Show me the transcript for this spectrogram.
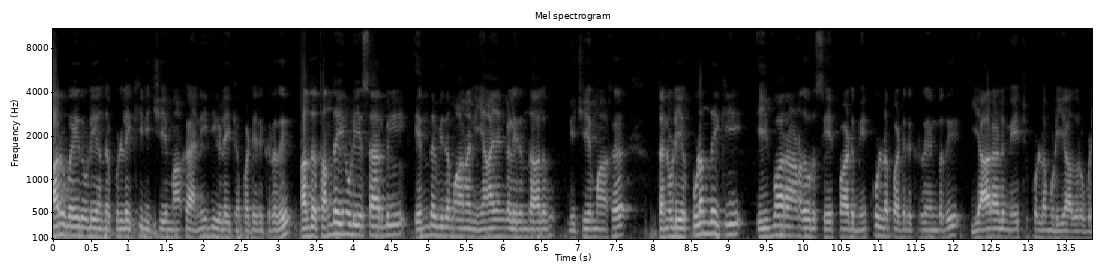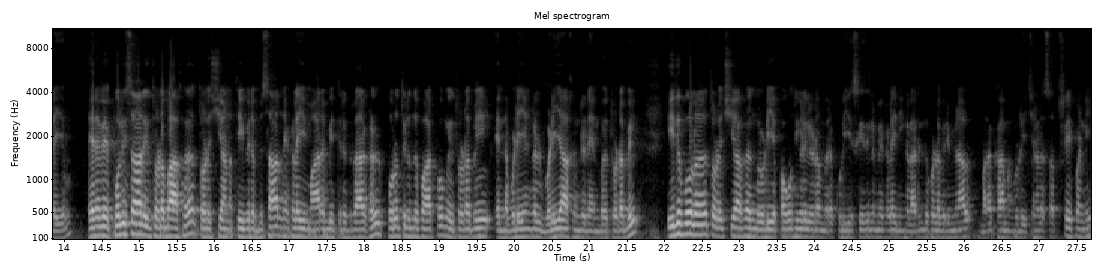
ஆறு வயதுடைய அந்த பிள்ளைக்கு நிச்சயமாக அநீதி இழைக்கப்பட்டிருக்கிறது. அந்த தந்தையினுடைய சார்பில் எந்த விதமான நியாயங்கள் இருந்தாலும் நிச்சயமாக தன்னுடைய குழந்தைக்கு இவ்வாறானது ஒரு செயற்பாடு மேற்கொள்ளப்பட்டிருக்கிறது என்பது யாராலும் ஏற்றுக்கொள்ள முடியாத ஒரு விடயம். எனவே போலீசார் இது தொடர்பாக தொடர்ச்சியான தீவிர விசாரணைகளையும் ஆரம்பித்திருக்கிறார்கள். பொறுத்திருந்து பார்ப்போம் இது தொடர்பில் என்ன விடயங்கள் வெளியாகின்றன என்பது தொடர்பில். இதுபோல தொடர்ச்சியாக எங்களுடைய பகுதிகளில் இடம்பெறக்கூடிய செய்திநிலைமைகளை நீங்கள் அறிந்து கொள்ள விரும்பினால் மறக்காம எங்களுடைய சேனலை சப்ஸ்கிரைப் பண்ணி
